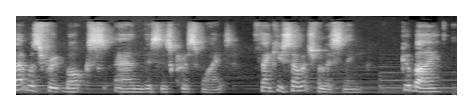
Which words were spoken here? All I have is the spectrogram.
That was Fruitbox, and this is Chris White. Thank you so much for listening. Goodbye.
